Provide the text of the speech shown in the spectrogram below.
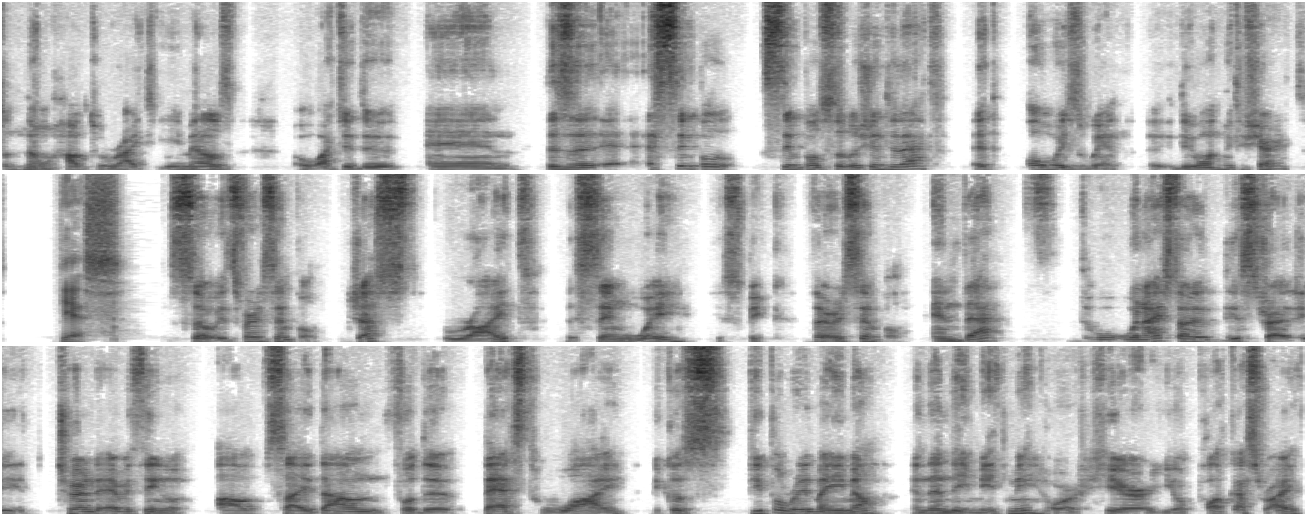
don't know how to write emails or what to do. And there's a, a simple simple solution to that. It always win. Do you want me to share it? Yes. So it's very simple. Just write the same way you speak. Very simple. And that when I started this strategy, it turned everything upside down for the best. Why? Because people read my email and then they meet me or hear your podcast, right?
